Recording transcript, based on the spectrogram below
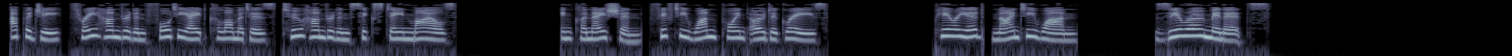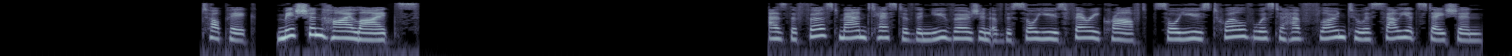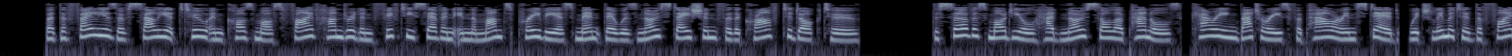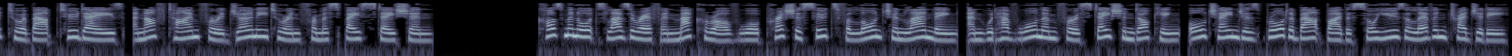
Apogee 348 kilometers 216 miles. Inclination 51.0 degrees. Period 91 0 minutes. Topic. Mission highlights As the first manned test of the new version of the Soyuz ferry craft, Soyuz 12 was to have flown to a Salyut station. But the failures of Salyut 2 and Cosmos 557 in the months previous meant there was no station for the craft to dock to. The service module had no solar panels, carrying batteries for power instead, which limited the flight to about two days, enough time for a journey to and from a space station. Cosmonauts Lazarev and Makarov wore pressure suits for launch and landing, and would have worn them for a station docking, all changes brought about by the Soyuz 11 tragedy.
